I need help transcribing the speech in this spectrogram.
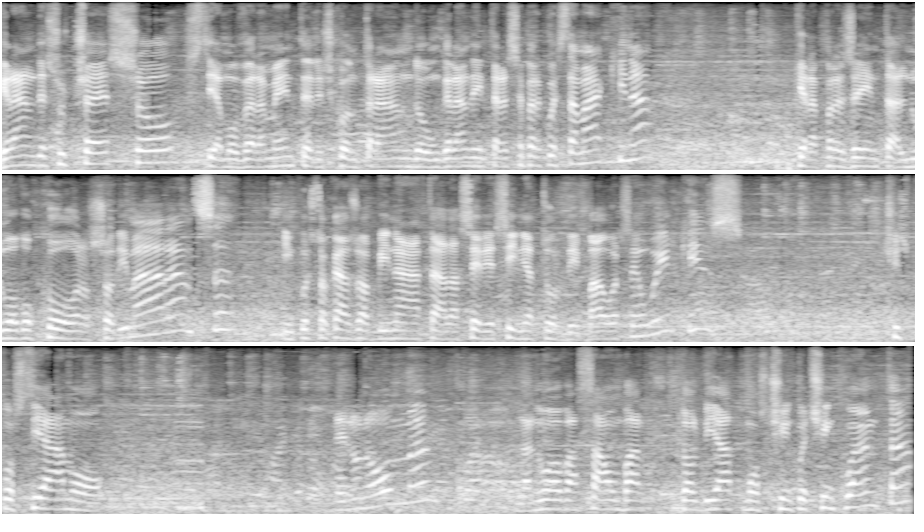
grande successo, stiamo veramente riscontrando un grande interesse per questa macchina che rappresenta il nuovo corso di Marantz, in questo caso abbinata alla serie Signature di Bowers Wilkins. Ci spostiamo Denon Home, la nuova soundbar Dolby Atmos 550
